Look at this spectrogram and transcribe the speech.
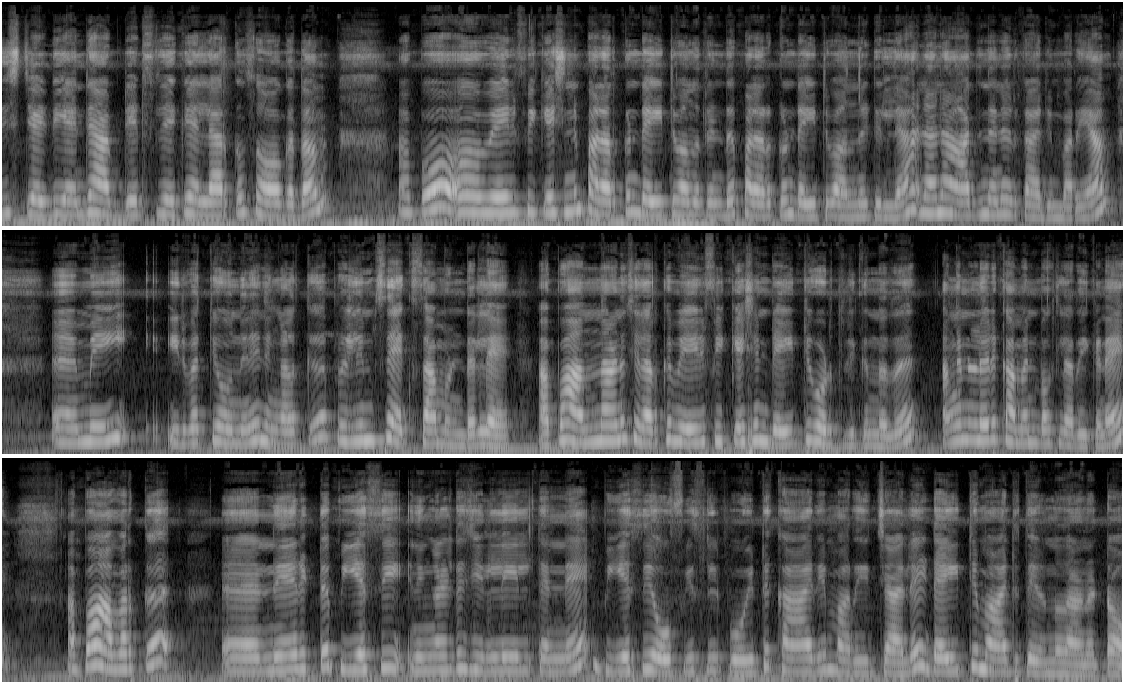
സി സ്റ്റഡി ആൻഡ് അപ്ഡേറ്റ്സിലേക്ക് എല്ലാവർക്കും സ്വാഗതം. അപ്പോൾ വെരിഫിക്കേഷന് പലർക്കും ഡേറ്റ് വന്നിട്ടുണ്ട്. പലർക്കും ഡേറ്റ് വന്നിട്ടില്ല. ഞാൻ ആദ്യം തന്നെ ഒരു കാര്യം പറയാം. മെയ് ഇരുപത്തി ഒന്നിന് നിങ്ങൾക്ക് പ്രിലിംസ് എക്സാം ഉണ്ടല്ലേ? അപ്പോൾ അന്നാണ് ചിലർക്ക് വെരിഫിക്കേഷൻ ഡേറ്റ് കൊടുത്തിരിക്കുന്നത്. അങ്ങനെയുള്ളൊരു കമന്റ് ബോക്സിൽ അറിയിക്കണേ. അപ്പോൾ അവർക്ക് നേരിട്ട് പി എസ് സി നിങ്ങളുടെ ജില്ലയിൽ തന്നെ പി എസ് സി ഓഫീസിൽ പോയിട്ട് കാര്യം അറിയിച്ചാൽ ഡേറ്റ് മാറ്റി തരുന്നതാണ് കേട്ടോ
